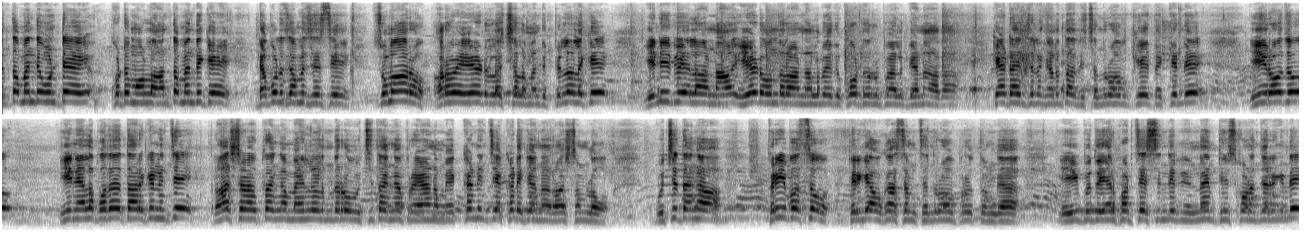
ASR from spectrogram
ఎంతమంది ఉంటే కుటుంబంలో అంతమందికి డబ్బులు జమ చేసి సుమారు అరవై ఏడు లక్షల మంది పిల్లలకి ఎనిమిది వేల నా ఏడు వందల నలభై ఐదు కోట్ల రూపాయల ఘనత కేటాయించిన ఘనత అది చంద్రబాబుకి దక్కింది. ఈరోజు ఈ నెల పదవ తారీఖు నుంచి రాష్ట్ర వ్యాప్తంగా మహిళలందరూ ఉచితంగా ప్రయాణం ఎక్కడి నుంచి ఎక్కడికైనా రాష్ట్రంలో ఉచితంగా ఫ్రీ బస్సు తిరిగే అవకాశం చంద్రబాబు ప్రభుత్వంగా ఈ బుద్ధి ఏర్పాటు చేసింది నిర్ణయం తీసుకోవడం జరిగింది.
